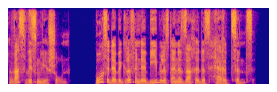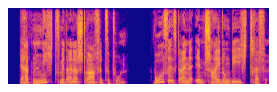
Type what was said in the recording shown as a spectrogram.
Was wissen wir schon? Buße, der Begriff in der Bibel, ist eine Sache des Herzens. Er hat nichts mit einer Strafe zu tun. Buße ist eine Entscheidung, die ich treffe.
